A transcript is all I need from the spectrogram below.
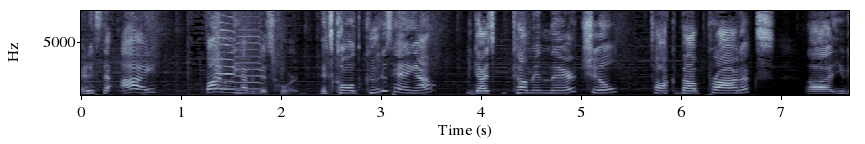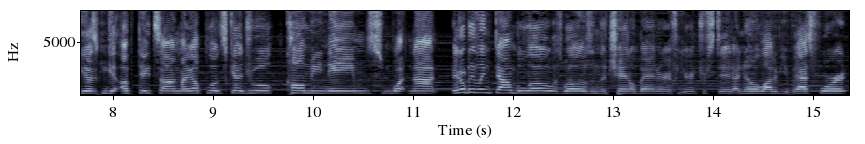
and it's that I finally have a Discord. It's called Cuda's Hangout. You guys can come in there, chill, talk about products, uh, you guys can get updates on my upload schedule, call me names, whatnot. It'll be linked down below as well as in the channel banner if you're interested. I know a lot of you have asked for it,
